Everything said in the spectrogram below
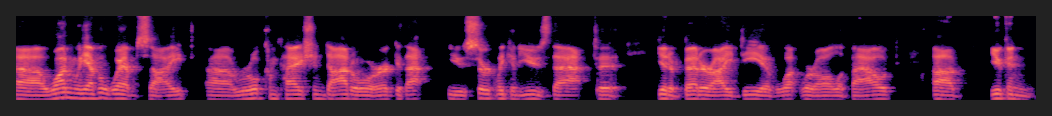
Uh, one, we have a website, uh, ruralcompassion.org. That you certainly could use that to get a better idea of what we're all about. Uh, you can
